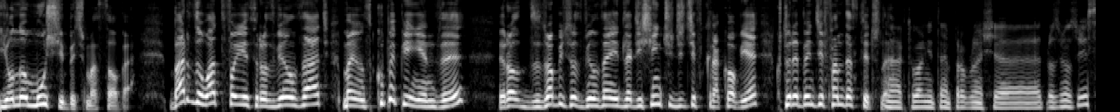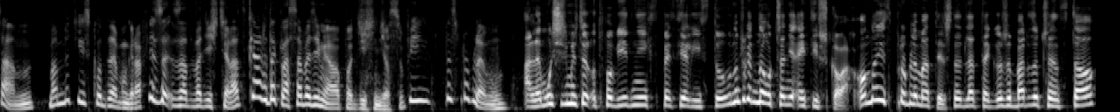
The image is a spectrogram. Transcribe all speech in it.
I ono musi być masowe. Bardzo łatwo jest rozwiązać, mając kupę pieniędzy, ro- zrobić rozwiązanie dla 10 dzieci w Krakowie, które będzie fantastyczne. No, aktualnie ten problem się rozwiązuje sam. Mamy niską demografię, za, za 20 lat każda klasa będzie miała po 10 osób i bez problemu. Ale musisz mieć też odpowiednich specjalistów, na przykład nauczanie IT w szkołach. Ono jest problematyczne, dlatego że bardzo często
